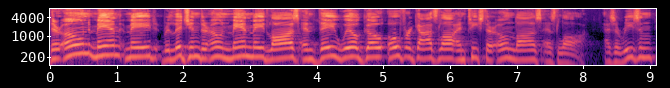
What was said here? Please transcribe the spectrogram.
their own man made religion, their own man made laws, and they will go over God's law and teach their own laws as law, as a reason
